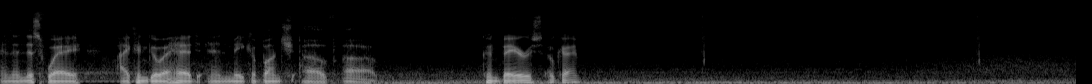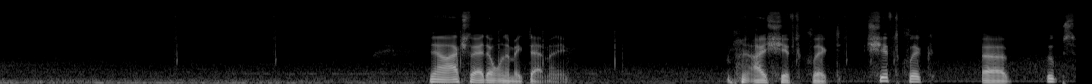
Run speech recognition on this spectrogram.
and then this way I can go ahead and make a bunch of uh, conveyors. Okay. Now, actually, I don't want to make that many. I shift clicked. Shift click. Uh, oops.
